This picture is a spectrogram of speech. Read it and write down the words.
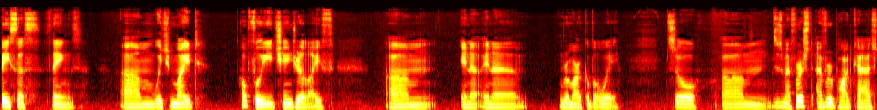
baseless things, um, which might hopefully change your life um, in a in a remarkable way. So um, this is my first ever podcast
